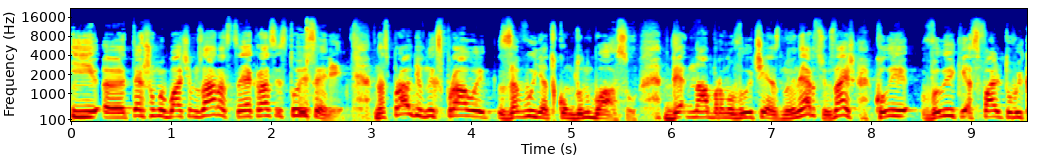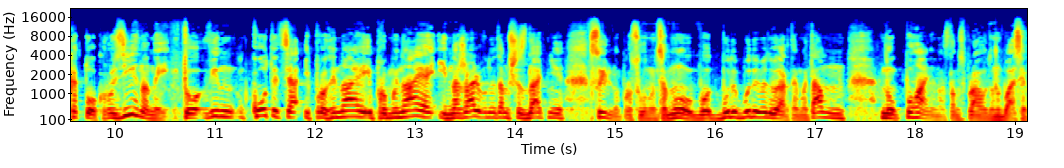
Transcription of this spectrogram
І е, те, що ми бачимо зараз, це якраз із тої серії. Насправді в них справи за винятком Донбасу, де набрано величезну інерцію. Знаєш, коли великий асфальтовий каток розігнаний, то він котиться і прогинає, і проминає, і на жаль, вони там ще здатні сильно просунутися. Ну бо буде буде відвертими. Там ну погані у нас там справи в Донбасі.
